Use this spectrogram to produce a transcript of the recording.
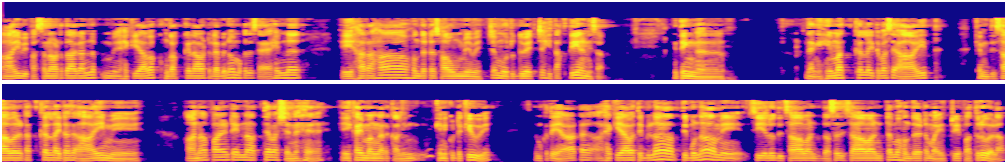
ආයි විපස්සනාවට දාගන්න හැකියාවක් හුඟක් වෙලාවට ලැබෙනවා. මොකද සෑහෙන්න ඒ හරහා හොඳට සෞම්‍ය වෙච්ච මුරුදු වෙච්ච හිතක් තියෙන නිසා. ඉතින් දැන් එහෙමත් කළා ඊට පස්සේ ආයිත් කියන්නේ දිශාවලටත් කළා ඊට පස්සේ ආයි මේ ආනාපානයට එන්න අත්‍යවශ්‍ය නැහැ. ඒකයි මම අර කලින් කෙනෙකුට කිව්වේ. මොකද එයාට හැකියාව තිබුණා තිබුණා මේ සියලු දිශාවන්ට දස දිශාවන්ටම හොඳට මෛත්‍රිය පතුරවලා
